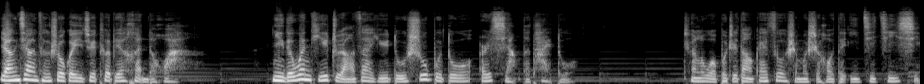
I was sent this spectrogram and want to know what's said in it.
杨绛曾说过一句特别狠的话：“你的问题主要在于读书不多而想的太多。”成了我不知道该做什么时候的一记鸡血。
